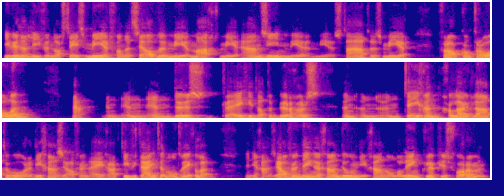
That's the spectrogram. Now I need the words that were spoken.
die willen liever nog steeds meer van hetzelfde. Meer macht, meer aanzien, meer, meer status, meer vooral controle. Nou, en, en, en dus krijg je dat de burgers een, een, tegengeluid laten horen. Die gaan zelf hun eigen activiteiten ontwikkelen. En die gaan zelf hun dingen gaan doen. Die gaan onderling clubjes vormen.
